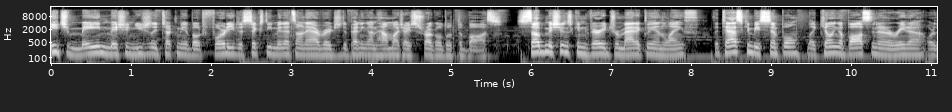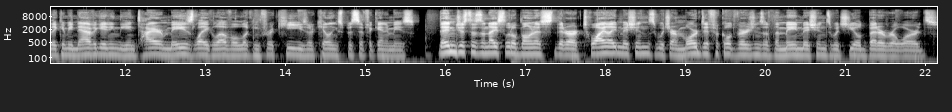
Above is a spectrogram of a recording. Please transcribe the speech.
Each main mission usually took me about 40 to 60 minutes on average, depending on how much I struggled with the boss. Submissions can vary dramatically in length. The tasks can be simple, like killing a boss in an arena, or they can be navigating the entire maze-like level looking for keys or killing specific enemies. Then, just as a nice little bonus, there are Twilight missions, which are more difficult versions of the main missions which yield better rewards.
